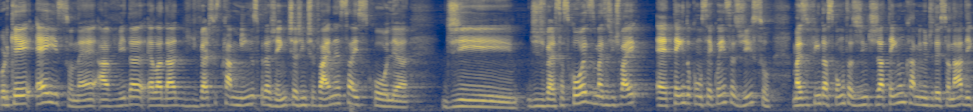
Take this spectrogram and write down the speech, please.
porque é isso, né? A vida, ela dá diversos caminhos pra gente, a gente vai nessa escolha de, de diversas coisas, mas a gente vai é, tendo consequências disso, mas no fim das contas a gente já tem um caminho direcionado e,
